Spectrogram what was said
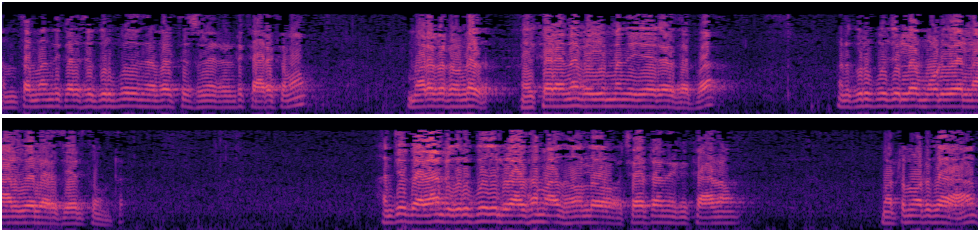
అంతమంది కలిసి గురు పూజ నిర్వర్తిస్తున్నటువంటి కార్యక్రమం మరొకటి ఉండదు. ఎక్కడైనా వెయ్యి మంది చేరారు తప్ప మన గురు పూజల్లో మూడు వేలు నాలుగు వేలు అలా చేరుతూ ఉంటాం. అంచేత అలాంటి గురు పూజలు రాధమాధవంలో చేరటానికి కారణం మొట్టమొదటిగా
